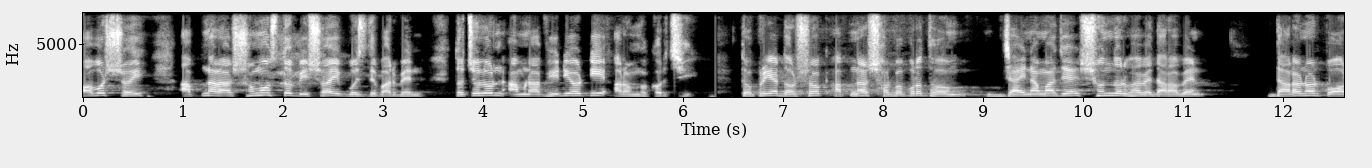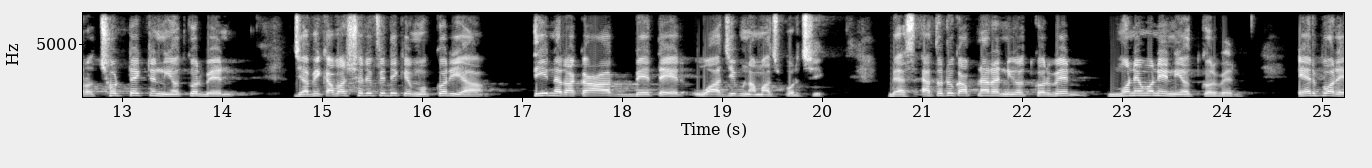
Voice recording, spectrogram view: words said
অবশ্যই আপনারা সমস্ত বিষয় বুঝতে পারবেন। তো চলুন আমরা ভিডিওটি আরম্ভ করছি। তো প্রিয় দর্শক, আপনার সর্বপ্রথম জাই নামাজে সুন্দরভাবে দাঁড়াবেন। দাঁড়ানোর পর ছোট্ট একটি নিয়ত করবেন যে আমি কাবার শরীফের দিকে মুখ করিয়া তিন রাকাত বেতের ওয়াজিব নামাজ পড়ছি। ব্যাস, এতটুকু আপনারা নিয়ত করবেন, মনে মনে নিয়ত করবেন। এরপরে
